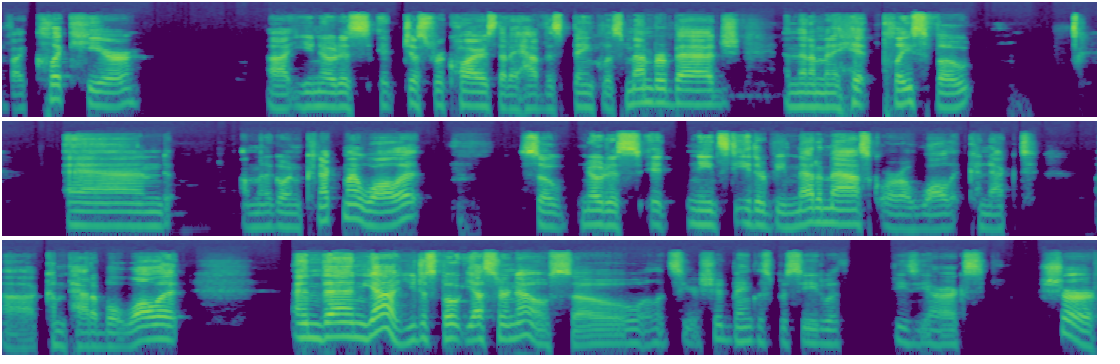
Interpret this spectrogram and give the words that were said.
if I click here, uh, you notice it just requires that I have this Bankless member badge, and then I'm going to hit place vote and I'm going to go and connect my wallet. So notice it needs to either be MetaMask or a Wallet Connect uh, compatible wallet. And then, yeah, you just vote yes or no. So let's see here. Should Bankless proceed with BZRX? Sure.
